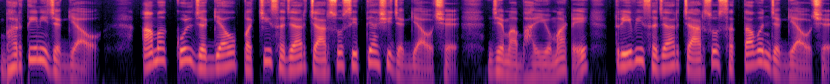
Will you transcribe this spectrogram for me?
ભરતીની જગ્યાઓ. આમાં કુલ જગ્યાઓ પચીસ હજાર ચારસો સિત્યાસી જગ્યાઓ છે, જેમાં ભાઈઓ માટે ત્રેવીસ હજાર ચારસો સત્તાવન જગ્યાઓ છે.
